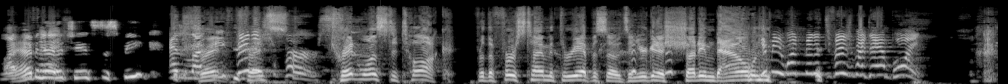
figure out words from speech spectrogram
let I me haven't had a chance to speak. and let Trent- me finish Trent's- first. Trent wants to talk for the first time in three episodes, and you're gonna shut him down? Give me one minute to finish my damn point.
